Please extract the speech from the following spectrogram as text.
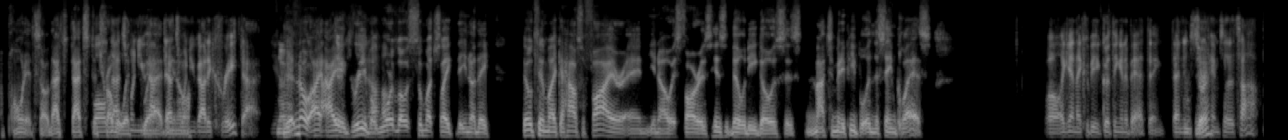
opponents. So that's that's the well, trouble that's with when you with have that, that's you know? when you got to create that. You know, Yeah, no, You I, I to- agree, you but know, Wardlow's so much like you know they built him like a house of fire, and you know as far as his ability goes, is not too many people in the same class. Well, again, that could be a good thing and a bad thing. Then insert Yeah. him to the top.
